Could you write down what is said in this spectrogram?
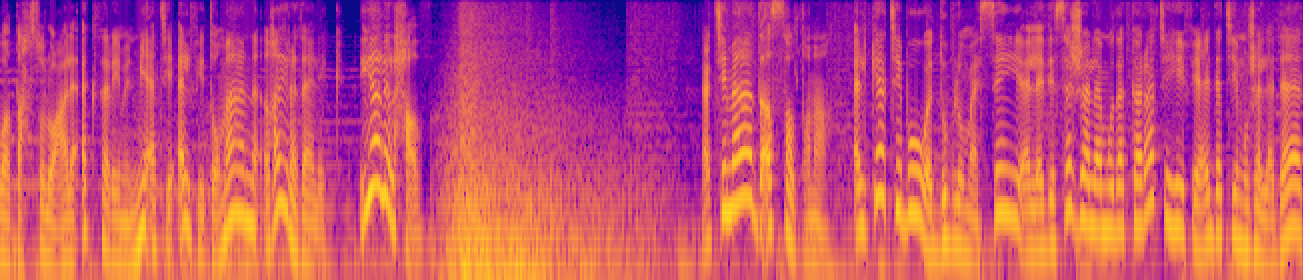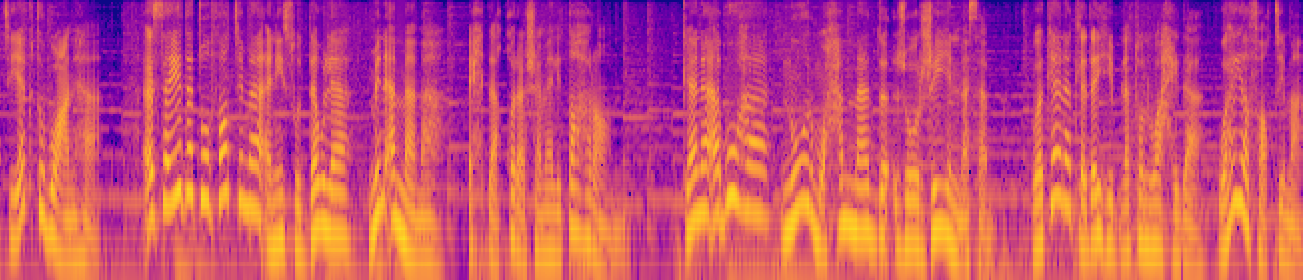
وتحصل على أكثر من مئة ألف تومان غير ذلك. يا للحظ. اعتماد السلطنة. الكاتب والدبلوماسي الذي سجل مذكراته في عدة مجلدات يكتب عنها. السيدة فاطمة أنيس الدولة من أمامة إحدى قرى شمال طهران. كان أبوها نور محمد جورجي النسب وكانت لديه ابنة واحدة وهي فاطمة.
